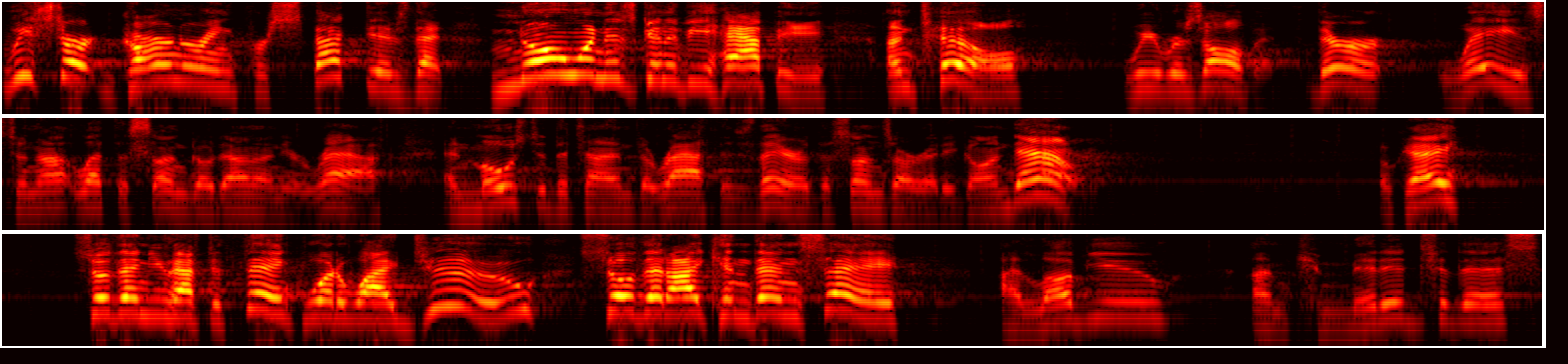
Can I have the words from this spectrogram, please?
we start garnering perspectives that no one is going to be happy until we resolve it. There are ways to not let the sun go down on your wrath, and most of the time the wrath is there, the sun's already gone down. Okay? So then you have to think, what do I do so that I can then say, I love you, I'm committed to this,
